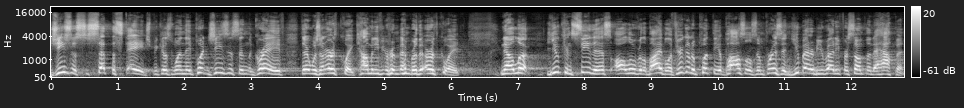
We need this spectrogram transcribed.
Jesus set the stage because when they put Jesus in the grave, there was an earthquake. How many of you remember the earthquake? Now, look, you can see this all over the Bible. If you're going to put the apostles in prison, you better be ready for something to happen.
